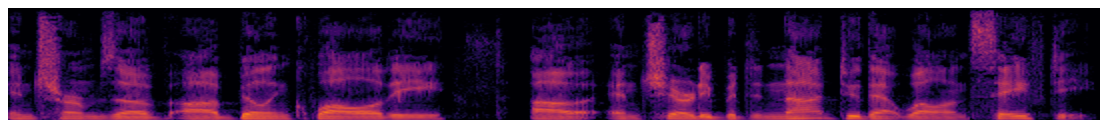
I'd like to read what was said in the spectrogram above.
in terms of uh, billing quality uh, and charity, but did not do that well on safety.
